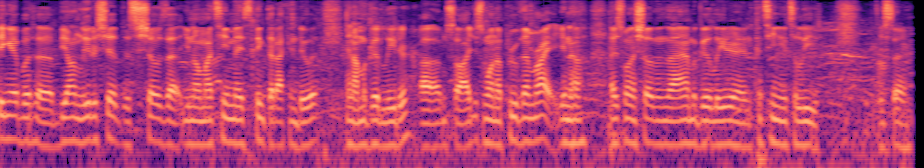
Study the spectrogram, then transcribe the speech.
being able to be on leadership just shows that you know my teammates think that I can do it, and I'm a good leader. Um, so I just want to prove them right. You know, I just want to show them that I am a good leader and continue to lead. Yes, sir.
